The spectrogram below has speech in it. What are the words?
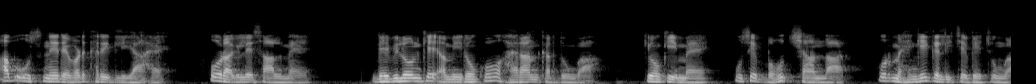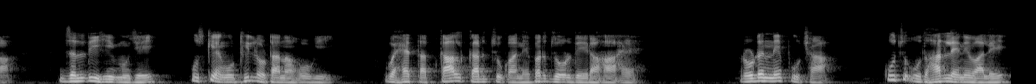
अब उसने रेवड़ खरीद लिया है और अगले साल मैं बेबीलोन के अमीरों को हैरान कर दूँगा, क्योंकि मैं उसे बहुत शानदार और महँगे गलीचे बेचूँगा। जल्दी ही मुझे उसकी अंगूठी लौटाना होगी। वह तत्काल कर चुकाने पर ज़ोर दे रहा है। रोडन ने पूछा, कुछ उधार लेने वाले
